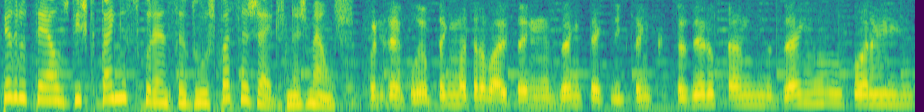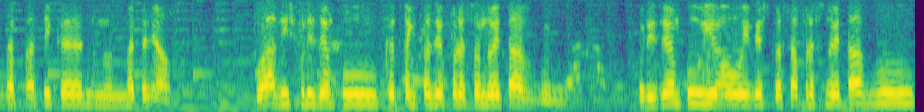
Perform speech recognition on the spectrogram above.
Pedro Teles diz que tem a segurança dos passageiros nas mãos. Por exemplo, eu tenho o meu trabalho, tenho desenho técnico, tenho que fazer o que está no desenho, pôr na prática no material. Lá diz, por exemplo, que eu tenho que fazer furação do oitavo por exemplo, eu, em vez de passar a fração do oitavo,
